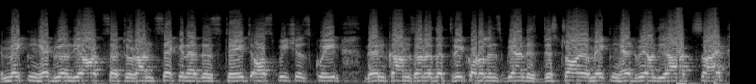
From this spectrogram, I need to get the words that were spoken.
making headway on the outside to run second at this stage. Auspicious Queen. Then comes another three quarter lengths behind is Destroyer making headway on the outside.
